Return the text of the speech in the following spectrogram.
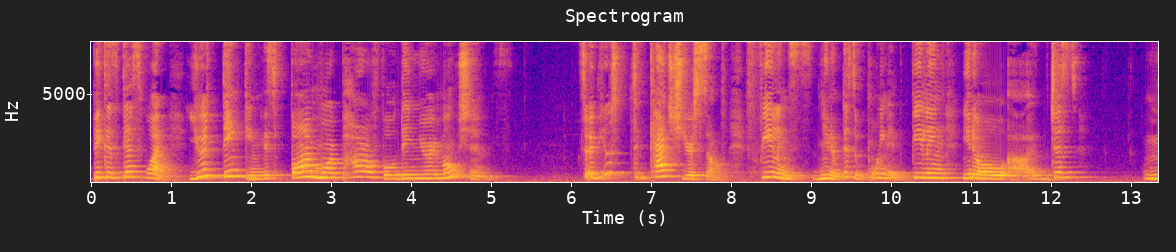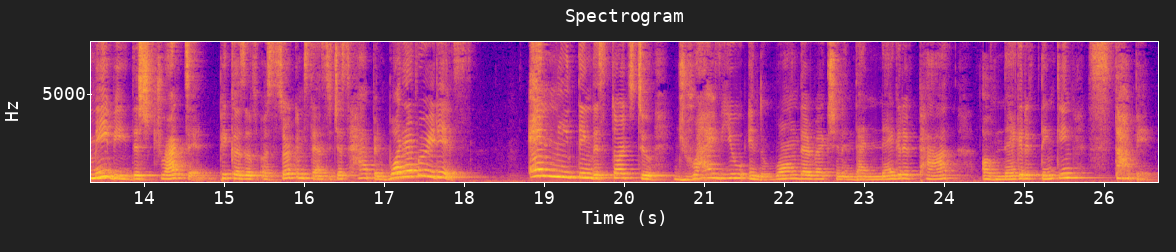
Because guess what? Your thinking is far more powerful than your emotions. So if you catch yourself feeling, you know, disappointed, feeling, you know, uh, just maybe distracted because of a circumstance that just happened, whatever it is, anything that starts to drive you in the wrong direction in that negative path of negative thinking, stop it.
